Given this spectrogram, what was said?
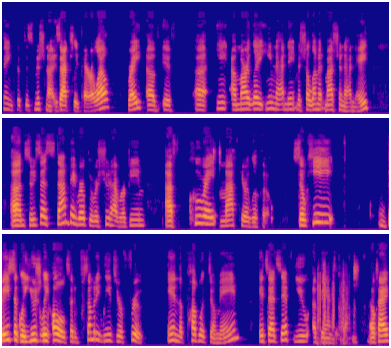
think that this Mishnah is actually parallel, right? Of if uh, Amar Le Im Nate Mishalemet Masha Um, so he says, Stampe rope Rashut Harabim af kure mafkir luhu. So he basically usually holds that if somebody leaves your fruit in the public domain, it's as if you abandon them. Okay.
